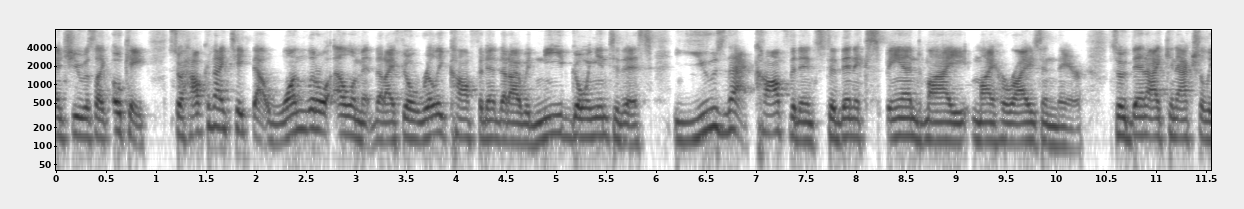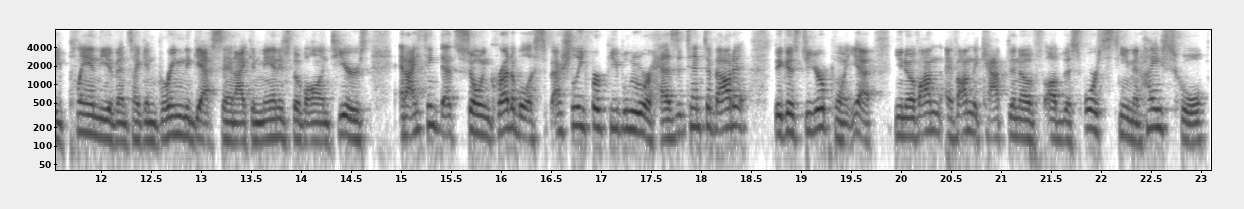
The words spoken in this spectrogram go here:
And she was like, okay, so how can I take that one little element that I feel really confident that I would need going into this, use that confidence to then expand my my horizon there. So then I can actually plan the events, I can bring the guests in, I can manage the volunteers. And I think that's so incredible, especially for people who are hesitant about it. Because to your point, yeah, you know, if I'm if I'm the captain of, of the sports team in high school,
